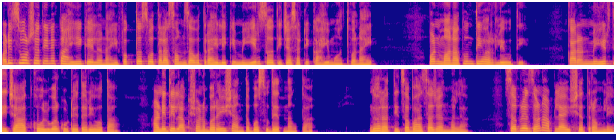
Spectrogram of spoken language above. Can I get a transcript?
अडीच वर्ष तिने काहीही केलं नाही. फक्त स्वतःला समजावत राहिले की मिहीरचं तिच्यासाठी काही महत्त्व नाही. पण मनातून ती हरली होती. कारण मिहीर तिच्या आत खोलवर कुठेतरी होता आणि तिला क्षणभरही शांत बसू देत नव्हता. घरात तिचा भाचा जन्मला. सगळेजण आपल्या आयुष्यात रमले.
